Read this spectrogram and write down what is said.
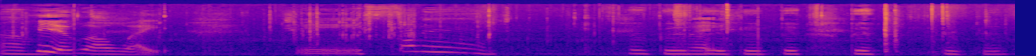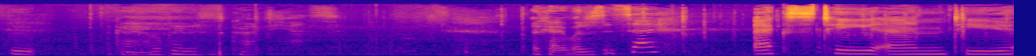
Um, he is all white. G7. Boop, boop, Wait. boop, boop, boop, boop, boop, boop, boop. Okay, hopefully this is correct. Yes. Okay, what does it say? X T N T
